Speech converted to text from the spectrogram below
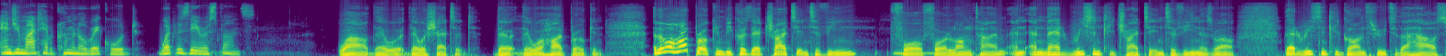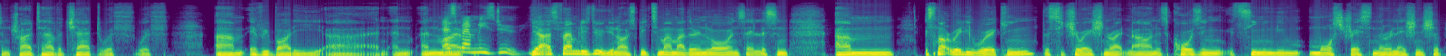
and you might have a criminal record, what was their response? Wow, they were they were shattered. They they were heartbroken, and they were heartbroken because they had tried to intervene for for a long time, and and they had recently tried to intervene as well. They had recently gone through to the house and tried to have a chat with with um, everybody, uh, and and and my As families do. yeah, as families do. You know, I speak to my mother-in-law and say, "Listen, um, it's not really working the situation right now, and it's causing it's seemingly more stress in the relationship.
